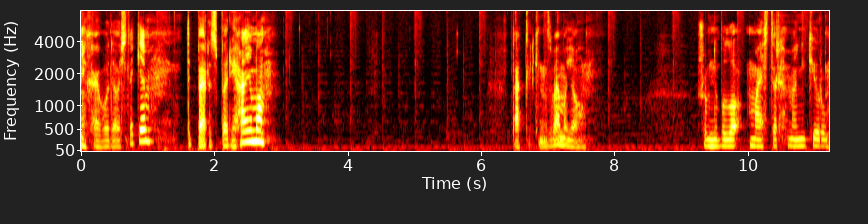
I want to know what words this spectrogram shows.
Нехай буде ось таке. Тепер зберігаємо. Так, тільки назвемо його. Щоб не було майстер манікюру.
